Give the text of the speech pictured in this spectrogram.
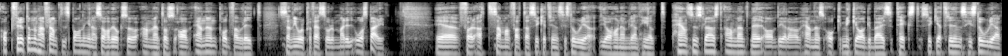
Och förutom de här framtidsspaningarna så har vi också använt oss av ännu en poddfavorit, seniorprofessor Marie Åsberg eh, för att sammanfatta psykiatrins historia. Jag har nämligen helt hänsynslöst använt mig av delar av hennes och Micke Agerbergs text Psykiatrins historia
